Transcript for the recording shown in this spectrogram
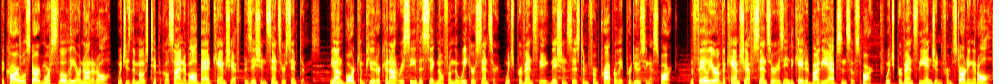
The car will start more slowly or not at all, which is the most typical sign of all bad camshaft position sensor symptoms. The onboard computer cannot receive the signal from the weaker sensor, which prevents the ignition system from properly producing a spark. The failure of the camshaft sensor is indicated by the absence of spark, which prevents the engine from starting at all.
